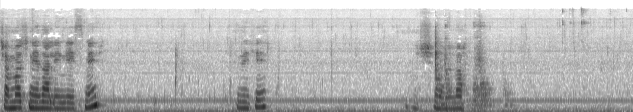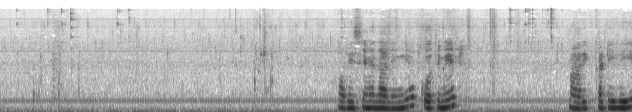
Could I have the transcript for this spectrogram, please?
चम्मच नहीं डालेंगे इसमें। देखिए, माशाल्लाह। और इसी में डालेंगे कोतमीर बारीक कटी हुई।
